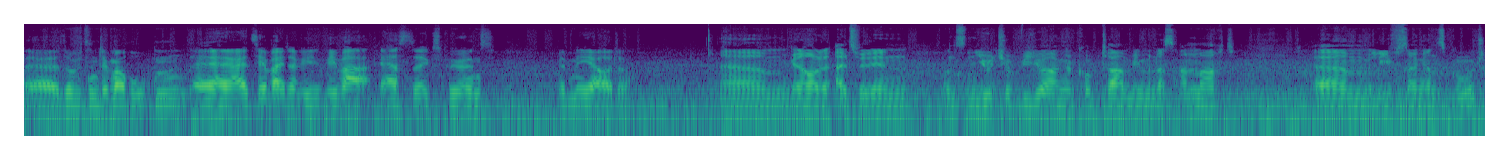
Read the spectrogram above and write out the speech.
Äh, soviel zum Thema Hupen. Äh, erzähl weiter, wie, wie war erste Experience mit dem E-Auto? Ähm, genau, als wir den, uns ein YouTube-Video angeguckt haben, wie man das anmacht, ähm, lief es dann ganz gut.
